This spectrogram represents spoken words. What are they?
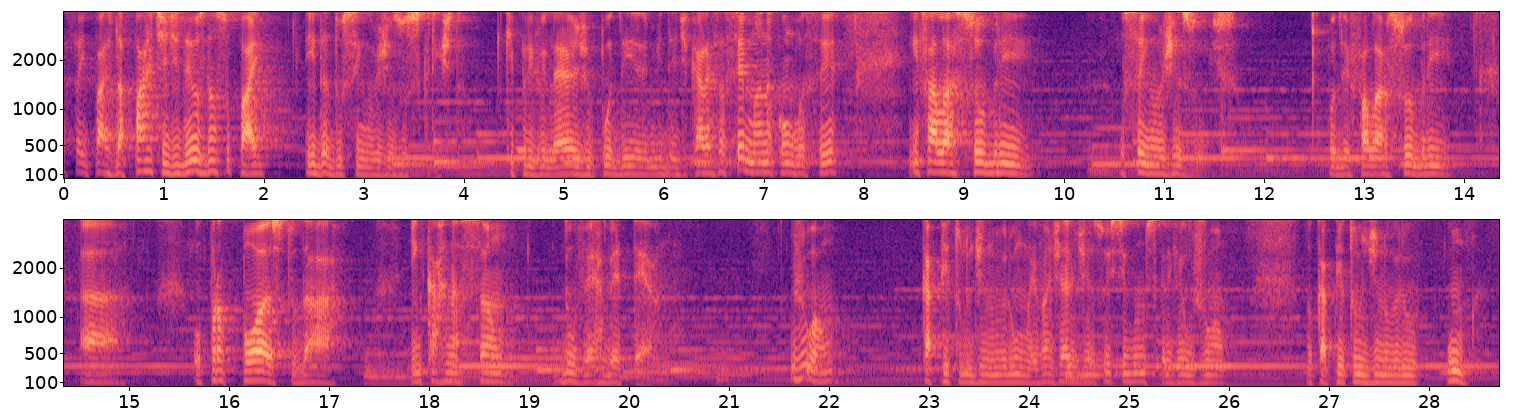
Graça e paz da parte de Deus, nosso Pai, e da do Senhor Jesus Cristo. Que privilégio poder me dedicar essa semana com você em falar sobre o Senhor Jesus. Poder falar sobre ah, o propósito da encarnação do Verbo Eterno. João, capítulo de número 1, Evangelho de Jesus, segundo escreveu João, no capítulo de número 1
